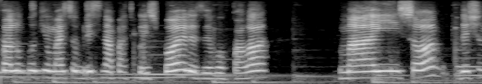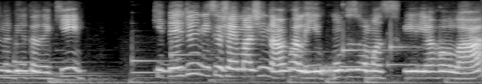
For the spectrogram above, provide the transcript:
falo um pouquinho mais sobre isso na parte com spoilers, eu vou falar. Mas só deixando ambientado aqui, que desde o início eu já imaginava ali um dos romances que iria rolar.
